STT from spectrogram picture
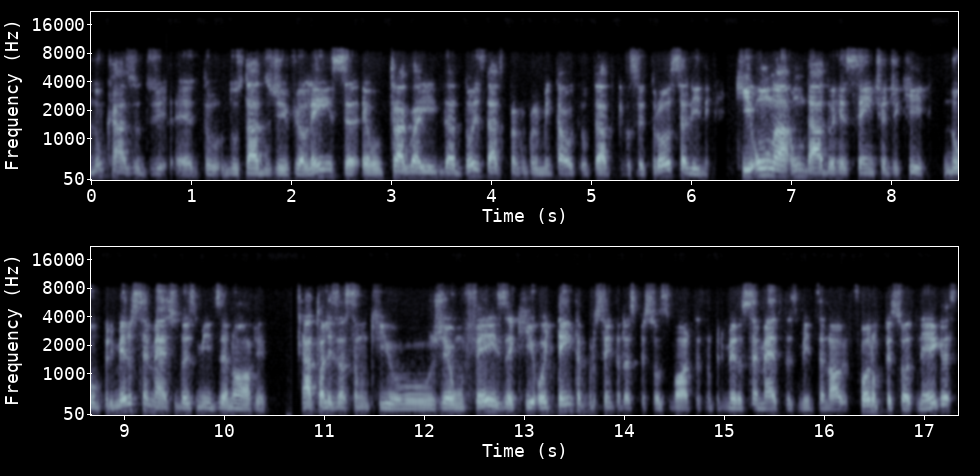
no caso de, é, do, dos dados de violência, eu trago ainda dois dados para complementar o, o, dado que você trouxe, Aline, que um, um dado recente é de que no primeiro semestre de 2019 a atualização que o G1 fez é que 80% das pessoas mortas no primeiro semestre de 2019 foram pessoas negras.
